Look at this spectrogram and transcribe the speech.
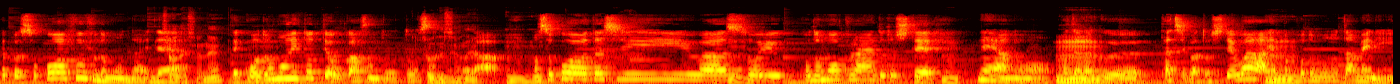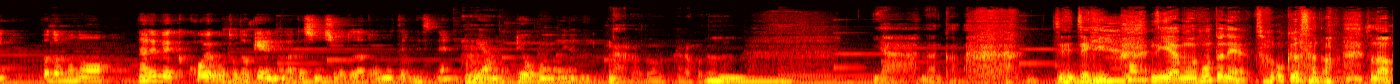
やっぱそこは夫婦の問題で、そうですよね。で、子供にとってはお母さんとお父さんだから、そ,、ねうん、まあ、そこは私はそういう子供をクライアントとして、ね、あの、働く立場としては、やっぱ子供のために、子供のなるべく声を届けるのが私の仕事だと思ってるんですね。うん親の、両方の親に。なるほど、なるほど。うん。いやー、なんか、ぜ、ぜひ、いや、もう本当ね、その奥野さんの、その、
